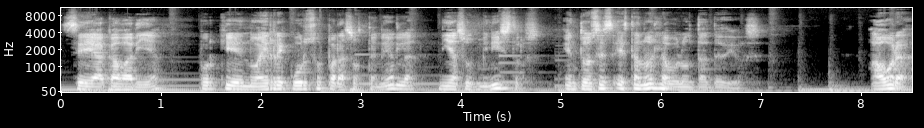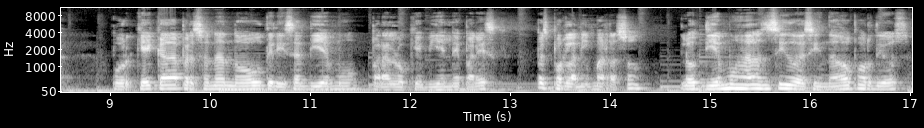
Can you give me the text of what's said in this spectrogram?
Se acabaría porque no hay recursos para sostenerla ni a sus ministros. Entonces esta no es la voluntad de Dios. Ahora, ¿por qué cada persona no utiliza el diezmo para lo que bien le parezca? Pues por la misma razón. Los diezmos han sido designados por Dios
